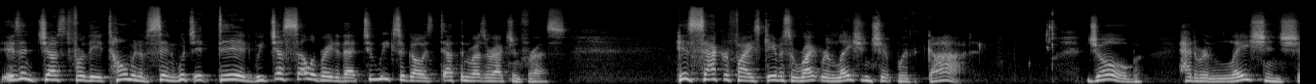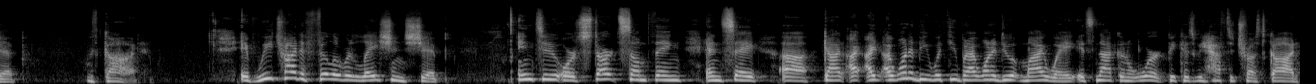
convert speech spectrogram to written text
isn't just for the atonement of sin, which it did. We just celebrated that two weeks ago as death and resurrection for us. His sacrifice gave us a right relationship with God. Job had a relationship with God. If we try to fill a relationship into or start something and say, uh, God, I, I, I want to be with you, but I want to do it my way, it's not going to work because we have to trust God.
